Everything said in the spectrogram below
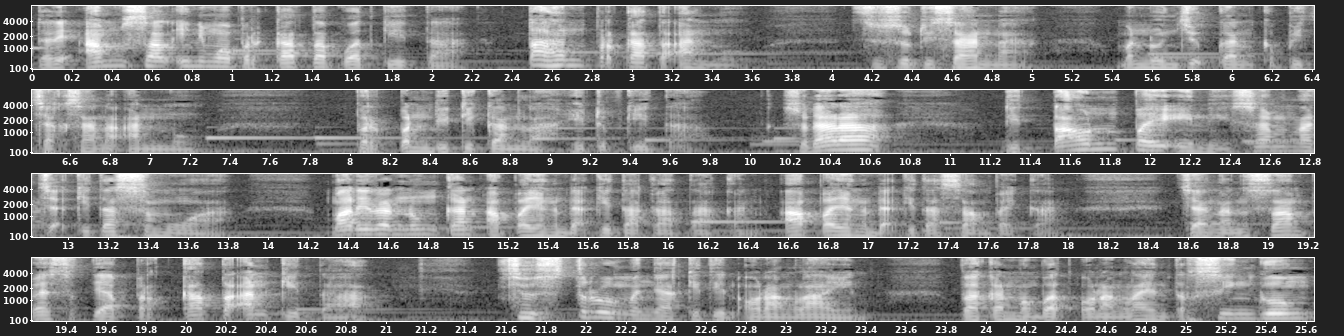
dari Amsal ini mau berkata buat kita Tahan perkataanmu. Susu di sana menunjukkan kebijaksanaanmu. Berpendidikanlah hidup kita. Saudara, di tahun P ini saya mengajak kita semua Mari renungkan apa yang hendak kita katakan Apa yang hendak kita sampaikan Jangan sampai setiap perkataan kita justru menyakitin orang lain, bahkan membuat orang lain tersinggung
